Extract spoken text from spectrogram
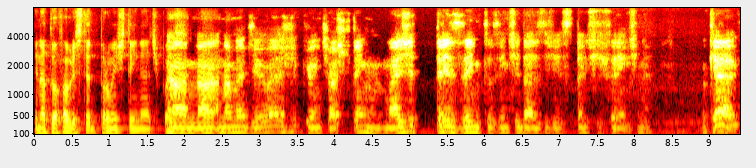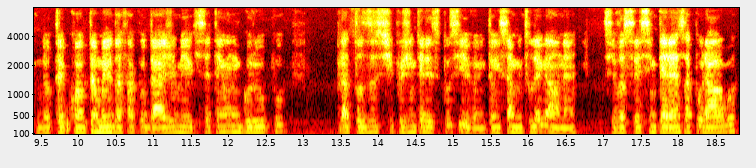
E na tua, Fabrício, tem- provavelmente tem, né? Tipo, Ah, na, na McGill é gigante. Eu acho que tem mais de 300 entidades de estudantes diferentes, né? O que é, no, com o tamanho da faculdade, meio que você tem um grupo para todos os tipos de interesse possível. Então isso é muito legal, né? Se você se interessa por algo,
